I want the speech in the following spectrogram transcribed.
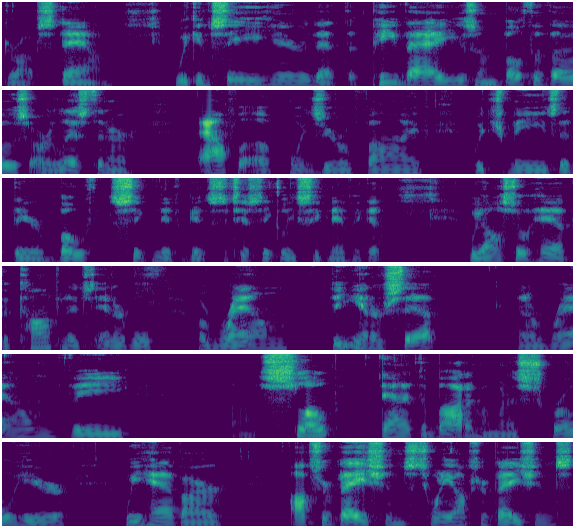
drops down. We can see here that the p-values on both of those are less than our alpha of 0.05, which means that they are both significant, statistically significant. We also have the confidence interval around the intercept and around the uh, slope down at the bottom. I'm going to scroll here. We have our observations, 20 observations,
